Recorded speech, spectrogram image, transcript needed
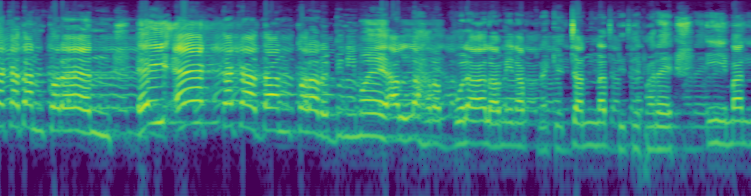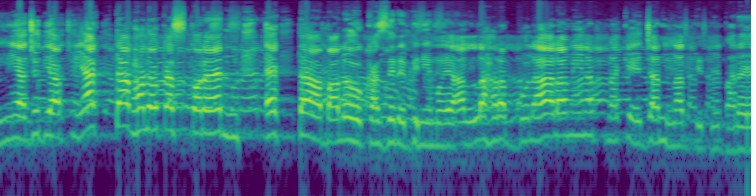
টাকা দান করেন, এই এক টাকা দান করার বিনিময়ে আল্লাহ রাব্বুল আলামিন আপনাকে জান্নাত দিতে পারে। ঈমান নিয়ে যদি আপনি একটা ভালো কাজ করেন, একটা ভালো কাজের বিনিময়ে আল্লাহ রাব্বুল আলামিন আপনাকে জান্নাত দিতে পারে।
